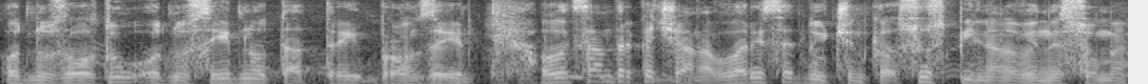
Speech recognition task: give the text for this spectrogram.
одну золоту, одну срібну та три бронзові. Олександр Качанов, Лариса Дудченко, Суспільне новини Суми.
